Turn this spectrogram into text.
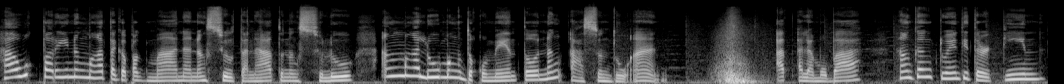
hawak pa rin ng mga tagapagmana ng Sultanato ng Sulu ang mga lumang dokumento ng asunduan. At alam mo ba, hanggang 2013,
